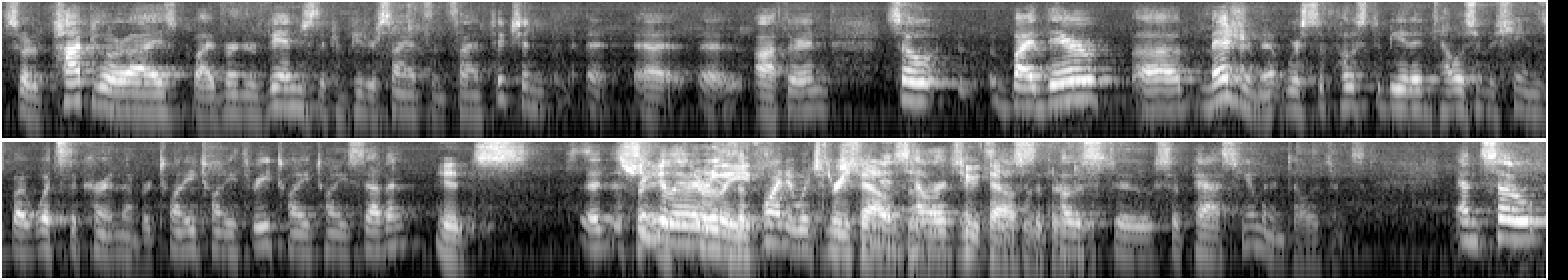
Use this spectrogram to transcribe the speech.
sort of popularized by Vernor Vinge, the computer science and science fiction uh, uh, author. And so by their uh, measurement, we're supposed to be at intelligent machines by what's the current number, 2023, 2027? It's Uh, the Singularity is early the point at which machine 3000 or intelligence is 2030. supposed to surpass human intelligence. And so,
